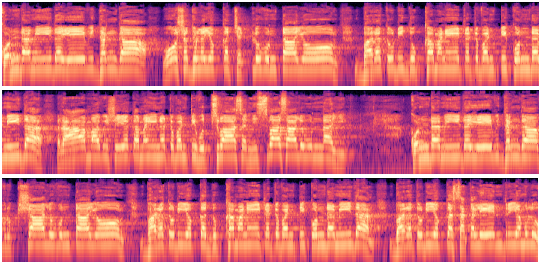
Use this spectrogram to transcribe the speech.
కొండ మీద ఏ విధంగా ఓషధుల యొక్క చెట్లు ఉంటాయో భరతుడి దుఃఖమనేటటువంటి కొండ మీద రామ విషయకమైనటువంటి ఉచ్ఛ్వాస నిశ్వాసాలు ఉన్నాయి. కొండ మీద ఏ విధంగా వృక్షాలు ఉంటాయో భరతుడి యొక్క దుఃఖమనేటటువంటి కొండ మీద భరతుడి యొక్క సకలేంద్రియములు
